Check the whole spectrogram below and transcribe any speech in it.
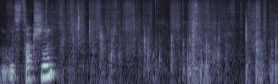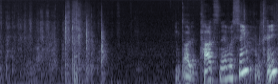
an instruction. With all the parts and everything okay.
